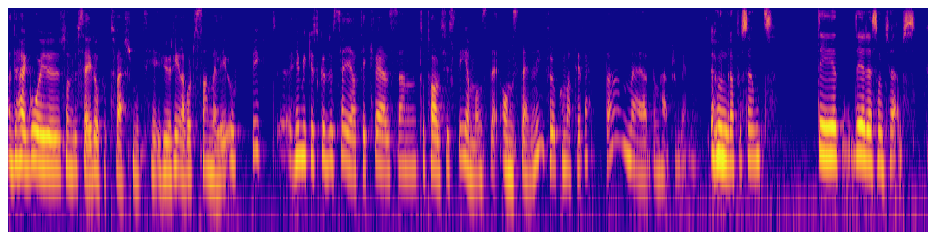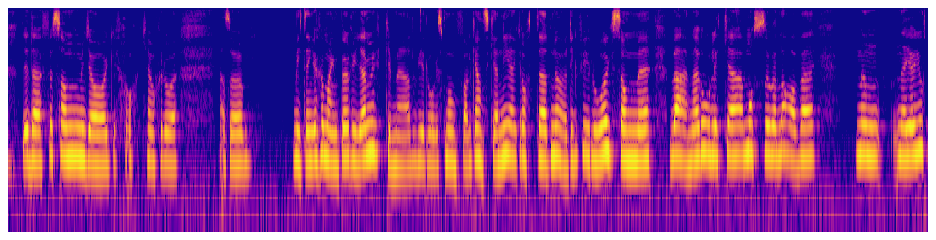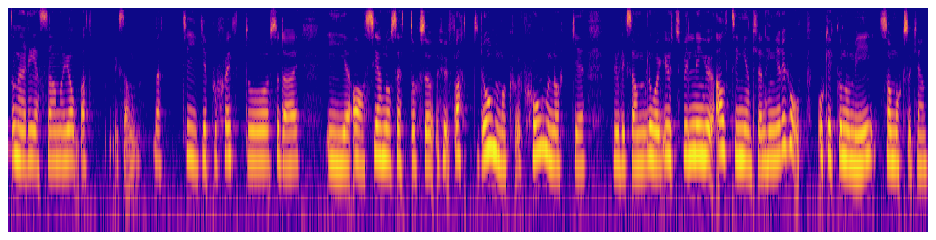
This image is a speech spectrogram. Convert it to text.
Ja, det här går ju som du säger då på tvärs mot hur hela vårt samhälle är uppbyggt. Hur mycket skulle du säga att det krävs en total systemomställning för att komma till rätta med de här problemen? 100 procent. Det, det, är det som krävs. Det är därför som jag och kanske då alltså, mitt engagemang börjar mycket med biologisk mångfald, ganska nedgrottad, nördig biolog som eh, värnar olika mossor och lavar. Men när jag gjort den här resan och jobbat liksom, med tigerprojekt och sådär i Asien och sett också hur fattigdom och korruption och eh, hur liksom låg utbildning, hur allting egentligen hänger ihop. Och ekonomi som också kan,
